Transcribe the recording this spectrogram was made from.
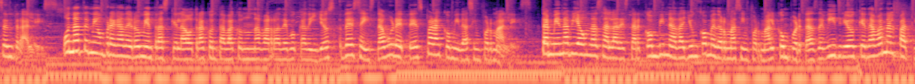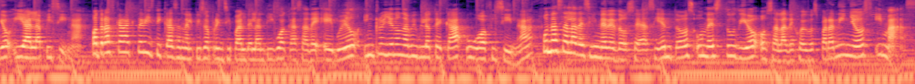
centrales. Una tenía un fregadero mientras que la otra contaba con una barra de bocadillos de seis taburetes para comidas informales. También había una sala de estar combinada y un comedor más informal con puertas de vidrio que daban al patio y a la piscina. Otras características en el piso principal de la antigua casa de Avril incluyen una biblioteca u oficina, una sala de cine de 12 asientos, un estudio o sala de juegos para niños y más.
